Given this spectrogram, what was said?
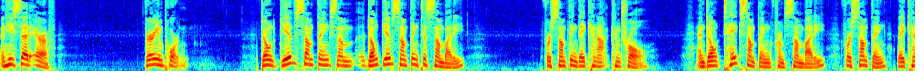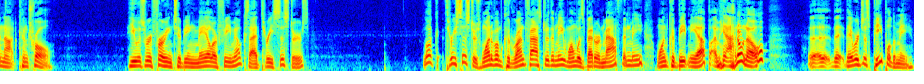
and he said, Arif, very important. Don't give something some don't give something to somebody for something they cannot control. And don't take something from somebody for something they cannot control. He was referring to being male or female because I had three sisters. Look, three sisters. One of them could run faster than me. One was better in math than me. One could beat me up. I mean, I don't know. Uh, they, they were just people to me.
